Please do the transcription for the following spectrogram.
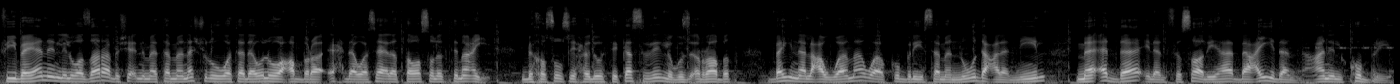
في بيان للوزارة بشأن ما تم نشره وتداوله عبر إحدى وسائل التواصل الاجتماعي بخصوص حدوث كسر لجزء الرابط بين العوامة وكبري سمنود على النيل ما أدى إلى انفصالها بعيدا عن الكبري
